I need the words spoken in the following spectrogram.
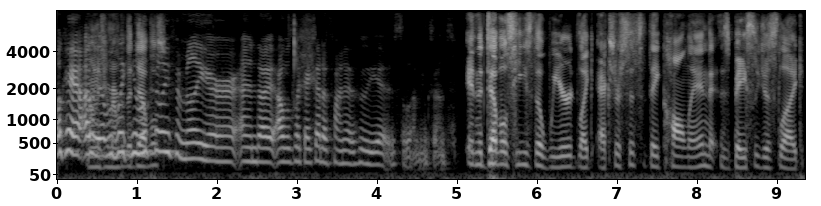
Okay, I I, if I was like, he looks Devils. really familiar, and I, I was like, I gotta find out who he is, so that makes sense. In The Devils, he's the weird like exorcist that they call in. That is basically just like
